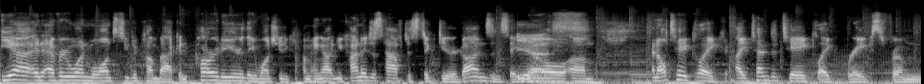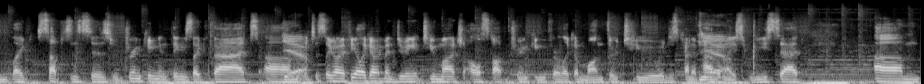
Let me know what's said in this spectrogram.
yeah, and everyone wants you to come back and party, or they want you to come hang out, and you kind of just have to stick to your guns and say Yes. no. Um, and I'll take like I tend to take like breaks from like substances or drinking and things like that. Um, Yeah. just like if I feel like I've been doing it too much, I'll stop drinking for like a month or two and just kind of have Yeah. a nice reset. Um,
